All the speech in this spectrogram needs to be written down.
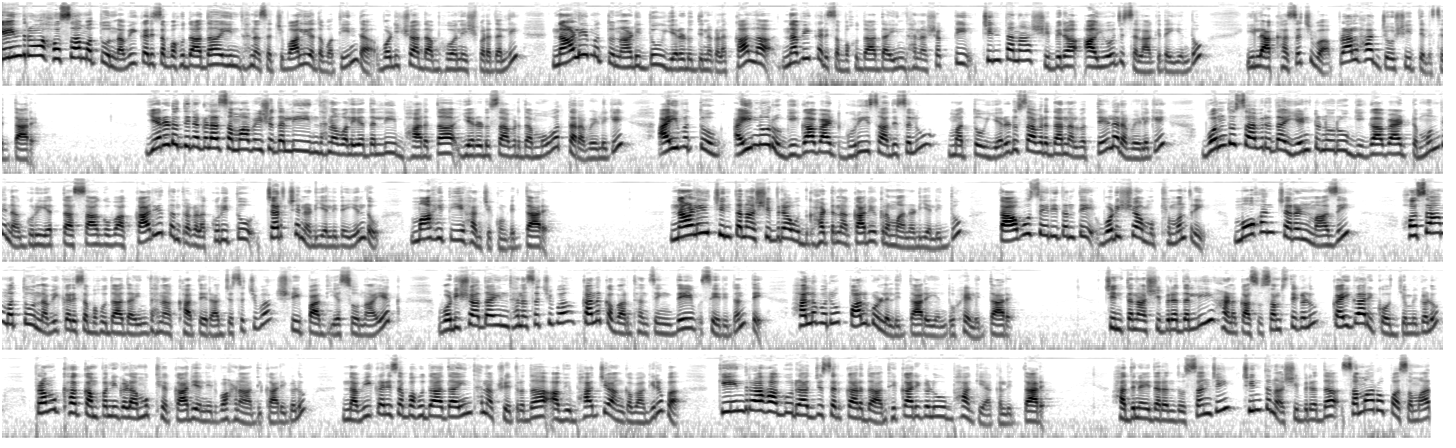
ಕೇಂದ್ರ ಹೊಸ ಮತ್ತು ನವೀಕರಿಸಬಹುದಾದ ಇಂಧನ ಸಚಿವಾಲಯದ ವತಿಯಿಂದ ಒಡಿಶಾದ ಭುವನೇಶ್ವರದಲ್ಲಿ ನಾಳೆ ಮತ್ತು ನಾಡಿದ್ದು ಎರಡು ದಿನಗಳ ಕಾಲ ನವೀಕರಿಸಬಹುದಾದ ಇಂಧನ ಶಕ್ತಿ ಚಿಂತನಾ ಶಿಬಿರ ಆಯೋಜಿಸಲಾಗಿದೆ ಎಂದು ಇಲಾಖಾ ಸಚಿವ ಪ್ರಹ್ಲಾದ್ ಜೋಶಿ ತಿಳಿಸಿದ್ದಾರೆ. ಎರಡು ದಿನಗಳ ಸಮಾವೇಶದಲ್ಲಿ ಇಂಧನ ವಲಯದಲ್ಲಿ ಭಾರತ ಎರಡು ಸಾವಿರದ ಮೂವತ್ತರ ವೇಳೆಗೆ ಐವತ್ತು, ಐನೂರು ಗಿಗಾವ್ಯಾಟ್ ಗುರಿ ಸಾಧಿಸಲು ಮತ್ತು ಎರಡು ಸಾವಿರದ ನಲವತ್ತೇಳರ ವೇಳೆಗೆ ಒಂದು ಸಾವಿರದ ಎಂಟುನೂರು ಗಿಗಾವ್ಯಾಟ್ ಮುಂದಿನ ಗುರಿಯತ್ತ ಸಾಗುವ ಕಾರ್ಯತಂತ್ರಗಳ ಕುರಿತು ಚರ್ಚೆ ನಡೆಯಲಿದೆ ಎಂದು ಮಾಹಿತಿ ಹಂಚಿಕೊಂಡಿದ್ದಾರೆ. ನಾಳೆ ಚಿಂತನಾ ಶಿಬಿರ ಉದ್ಘಾಟನಾ ಕಾರ್ಯಕ್ರಮ ನಡೆಯಲಿದ್ದು, ತಾವು ಸೇರಿದಂತೆ ಒಡಿಶಾ ಮುಖ್ಯಮಂತ್ರಿ ಮೋಹನ್ ಚರಣ್ ಮಾಝಿ ಹೊಸ ಮತ್ತು ನವೀಕರಿಸಬಹುದಾದ ಇಂಧನ ಖಾತೆ ರಾಜ್ಯ ಸಚಿವ ಶ್ರೀಪಾದ್ ಯೆಸ್ಸೋ ನಾಯಕ್, ಒಡಿಶಾದ ಇಂಧನ ಸಚಿವ ಕನಕವರ್ಧನ್ ಸಿಂಗ್ ದೇವ್ ಸೇರಿದಂತೆ ಹಲವರು ಪಾಲ್ಗೊಳ್ಳಲಿದ್ದಾರೆ ಎಂದು ಹೇಳಿದ್ದಾರೆ. ಚಿಂತನಾ ಶಿಬಿರದಲ್ಲಿ ಹಣಕಾಸು ಸಂಸ್ಥೆಗಳು, ಕೈಗಾರಿಕೋದ್ಯಮಿಗಳು, ಪ್ರಮುಖ ಕಂಪನಿಗಳ ಮುಖ್ಯ ಕಾರ್ಯನಿರ್ವಹಣಾಧಿಕಾರಿಗಳು, ನವೀಕರಿಸಬಹುದಾದ ಇಂಧನ ಕ್ಷೇತ್ರದ ಅವಿಭಾಜ್ಯ ಅಂಗವಾಗಿರುವ ಕೇಂದ್ರ ಹಾಗೂ ರಾಜ್ಯ ಸರ್ಕಾರದ ಅಧಿಕಾರಿಗಳು ಭಾಗಿಯಾಗಲಿದ್ದಾರೆ. ಹದಿನೈದರಂದು ಸಂಜೆ ಚಿಂತನಾ ಶಿಬಿರದ ಸಮಾರೋಪ ಸಮಾರಂಭ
